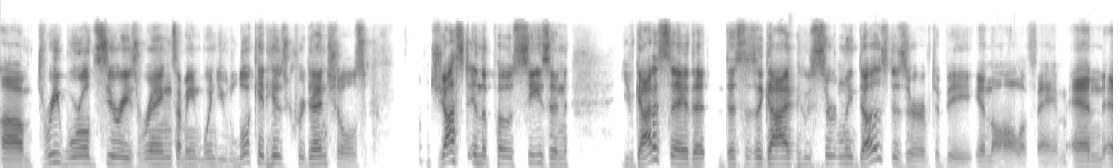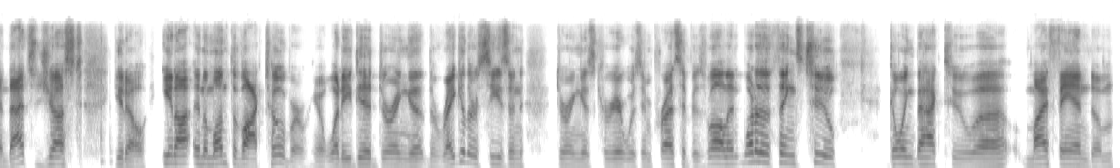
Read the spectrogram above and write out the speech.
um, three World Series rings. I mean, when you look at his credentials just in the postseason, you've got to say that this is a guy who certainly does deserve to be in the Hall of Fame, and and that's just you know in in the month of October. You know what he did during the, the regular season during his career was impressive as well. And one of the things too going back to uh, my fandom,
